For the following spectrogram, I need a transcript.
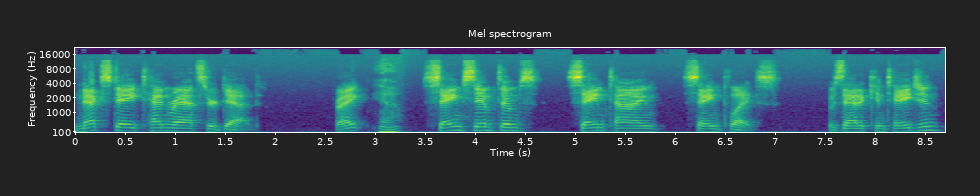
Next day, ten rats are dead. Right? Yeah. Same symptoms, same time, same place. Was that a contagion?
